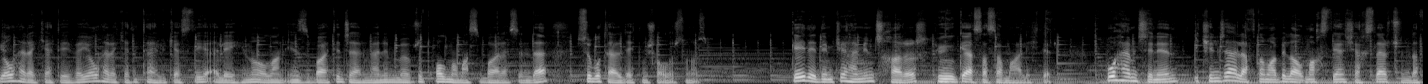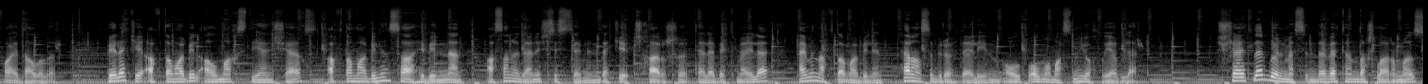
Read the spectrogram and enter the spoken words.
yol hərəkəti və yol hərəkəti təhlükəsizliyi əleyhinə olan inzibati cərimənin mövcud olmaması barəsində sübut əldə etmiş olursunuz. Qeyd edim ki, həmin çıxarış hüquqi əsasa malikdir. Bu həmçinin ikinci əl avtomobil almaq istəyən şəxslər üçün də faydalıdır. Belə ki, avtomobil almaq istəyən şəxs avtomobilin sahibindən asan ödəniş sistemindəki çıxarışı tələb etməklə həmin avtomobilin hər hansı bir öhdəliyinin olub-olmamasını yoxlaya bilər. Şikayətlər bölməsində vətəndaşlarımız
